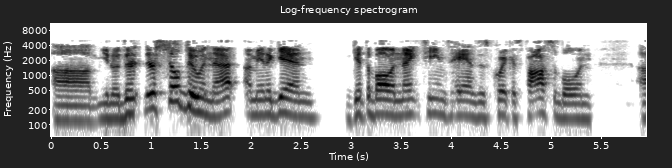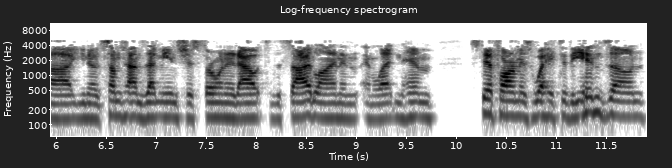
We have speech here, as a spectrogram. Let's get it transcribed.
um, you know they're they're still doing that. I mean, again, get the ball in 19's hands as quick as possible, and uh, you know sometimes that means just throwing it out to the sideline and, and letting him stiff arm his way to the end zone.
